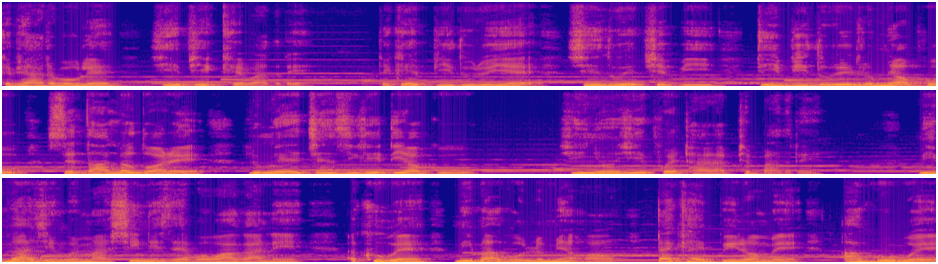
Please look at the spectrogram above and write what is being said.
ကြပြာတစ်ပုတ်လဲရေးဖြစ်ခဲ့ပါတဲ့။တကယ်ပြည်သူတွေရဲ့ရင်သွေးဖြစ်ပြီးဒီပြည်သူတွေလွတ်မြောက်ဖို့စစ်သားလှုပ်သွားတဲ့လူငယ်ဂျန်စီလေးတယောက်ကိုရည်ညွှန်းရေးဖွဲ့ထားတာဖြစ်ပါတယ်။မိဘရင်ခွင်မှာရှိနေစေဘဝကနေအခုပဲမိဘကိုလွတ်မြောက်အောင်တိုက်ခိုက်ပေးတော့မဲ့အာကိုဝယ်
